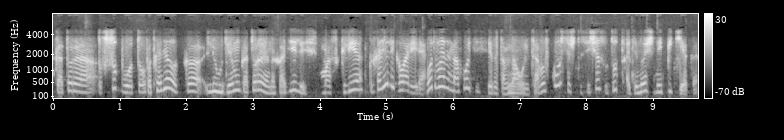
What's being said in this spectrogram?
которая в субботу подходила к людям, которые находились в Москве, подходили и говорили, вот вы находитесь где-то там на улице, а вы в курсе, что сейчас вот тут одиночные пикеты?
